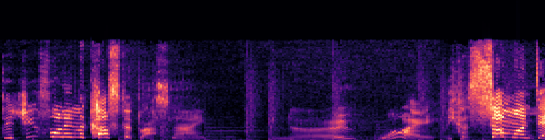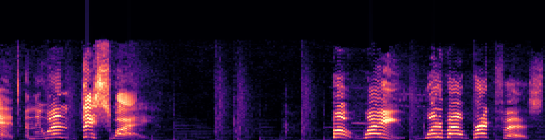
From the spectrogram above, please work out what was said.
did you fall in the custard last night? No. Why? Because someone did, and they went this way. But wait, what about breakfast?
